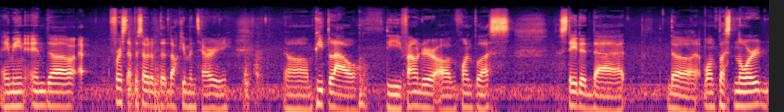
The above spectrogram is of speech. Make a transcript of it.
I mean, in the first episode of the documentary, um, Pete Lau, the founder of OnePlus, stated that the OnePlus Nord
